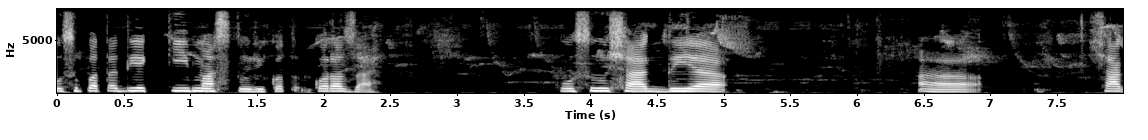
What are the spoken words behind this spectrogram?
কচু পাতা দিয়ে কি মাছ তৈরি করা যায়? কচু শাক দিয়া শাক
